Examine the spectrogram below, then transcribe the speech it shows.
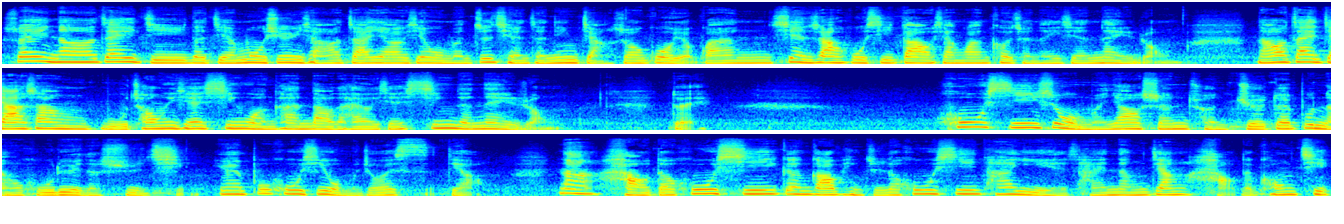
所以呢，这一集的节目，幸运想要摘要一些我们之前曾经讲授过有关线上呼吸道相关课程的一些内容，然后再加上补充一些新闻看到的，还有一些新的内容。对，呼吸是我们要生存绝对不能忽略的事情，因为不呼吸我们就会死掉。那好的呼吸跟高品质的呼吸，它也才能将好的空气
